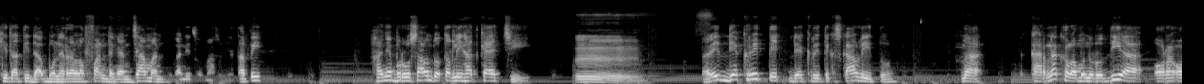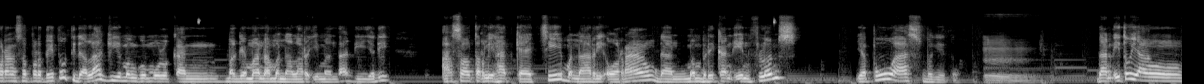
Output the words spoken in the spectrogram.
kita tidak boleh relevan dengan zaman bukan itu maksudnya tapi hanya berusaha untuk terlihat catchy Hmm. Nah, ini dia kritik, dia kritik sekali itu. Nah, karena kalau menurut dia orang-orang seperti itu tidak lagi menggumulkan bagaimana menalar iman tadi. Jadi asal terlihat catchy, menari orang dan memberikan influence, ya puas begitu. Hmm. Dan itu yang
